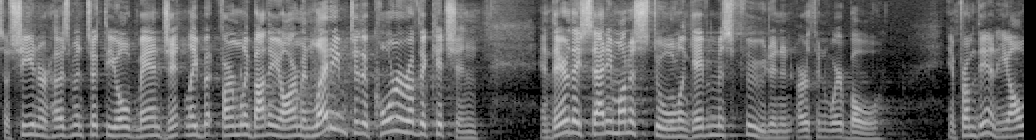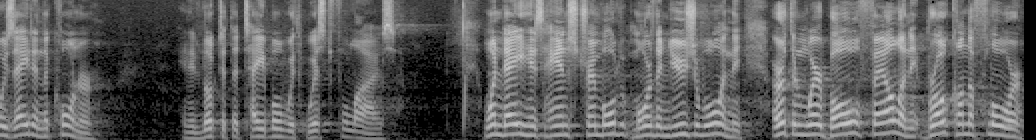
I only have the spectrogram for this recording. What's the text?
So she and her husband took the old man gently but firmly by the arm and led him to the corner of the kitchen. And there they sat him on a stool and gave him his food in an earthenware bowl. And from then he always ate in the corner and he looked at the table with wistful eyes. One day his hands trembled more than usual, and the earthenware bowl fell and it broke on the floor.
